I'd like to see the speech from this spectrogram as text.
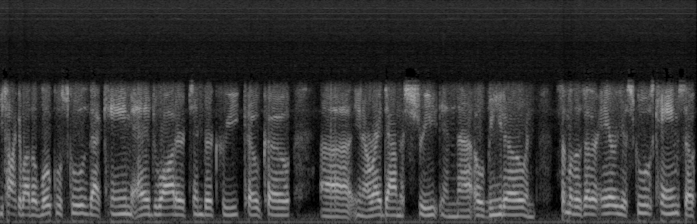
you talk about the local schools that came: Edgewater, Timber Creek, Cocoa, uh, you know, right down the street in uh, Oviedo, and some of those other area schools came. So,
